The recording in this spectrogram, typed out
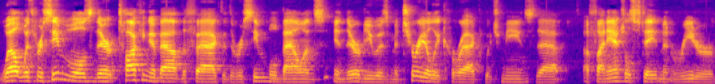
Well, with receivables, they're talking about the fact that the receivable balance, in their view, is materially correct, which means that a financial statement reader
